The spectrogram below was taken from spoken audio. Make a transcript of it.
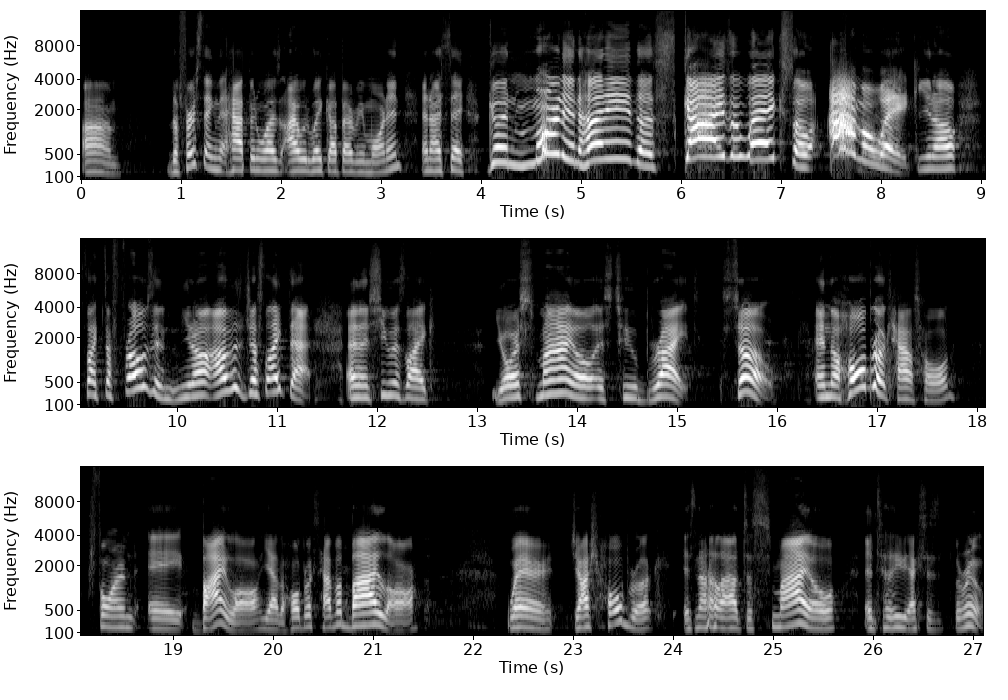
Um, the first thing that happened was I would wake up every morning and I'd say, Good morning, honey. The sky's awake, so I'm awake. You know, it's like the frozen, you know, I was just like that. And then she was like, Your smile is too bright. So, in the Holbrook household, formed a bylaw. Yeah, the Holbrooks have a bylaw where Josh Holbrook is not allowed to smile until he exits the room.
